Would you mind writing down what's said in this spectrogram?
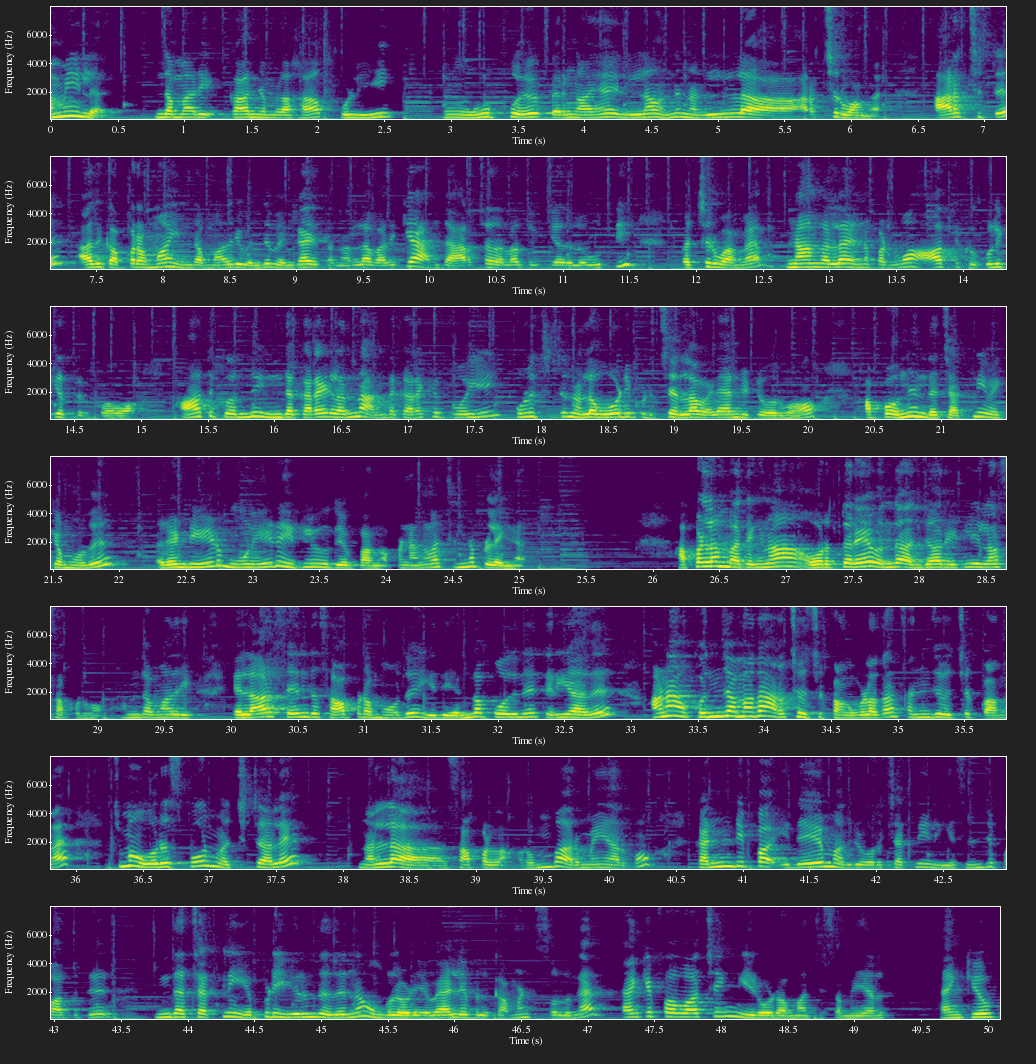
அம்மியில் இந்த மாதிரி காஞ்ச மிளகாய் புளி உப்பு பெருங்காயம் எல்லாம் வந்து நல்லா அரைச்சிருவாங்க. அரைச்சிட்டு அதுக்கப்புறமா இந்த மாதிரி வந்து வெங்காயத்தை நல்லா வதக்கி அந்த அரைச்சதெல்லாம் தூக்கி அதில் ஊற்றி வச்சிருவாங்க. நாங்கள்லாம் என்ன பண்ணுவோம்? ஆற்றுக்கு குளிக்கிறதுக்கு போவோம். ஆற்றுக்கு வந்து இந்த கரையிலேருந்து அந்த கரைக்கு போய் குளிச்சுட்டு நல்லா ஓடி பிடிச்சி எல்லாம் விளையாண்டுட்டு வருவோம். அப்போ வந்து இந்த சட்னி வைக்கும் போது ரெண்டு ஈடு மூணு ஈடு இட்லி ஊற்றி வைப்பாங்க. அப்போ நாங்களாம் சின்ன பிள்ளைங்க. அப்போல்லாம் பார்த்தீங்கன்னா ஒருத்தரே வந்து அஞ்சாறு இட்லிலாம் சாப்பிடுவோம். அந்த மாதிரி. எல்லோரும் சேர்ந்து சாப்பிடும் போது இது எங்கே போகுதுன்னே தெரியாது. ஆனால் கொஞ்சமாக தான் அரைச்சி வச்சுருப்பாங்க. இவ்வளோதான் செஞ்சு வச்சுருப்பாங்க. சும்மா ஒரு ஸ்பூன் வச்சுட்டாலே நல்லா சாப்பிட்லாம். ரொம்ப அருமையாக இருக்கும். கண்டிப்பாக இதே மாதிரி ஒரு சட்னி நீங்கள் செஞ்சு பார்த்துட்டு இந்த சட்னி எப்படி இருந்ததுன்னு உங்களுடைய வேல்யூபிள் கமெண்ட்ஸ் சொல்லுங்கள் தேங்க்யூ ஃபார் வாட்சிங் ஈரோட மாச்சி சமையல். தேங்க்யூ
